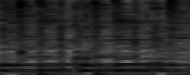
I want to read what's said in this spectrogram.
Música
